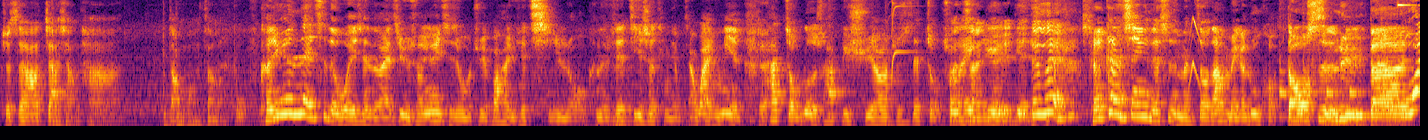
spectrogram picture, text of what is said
就是要加强他。导盲杖的部分，可是因为那次的危险呢来自于说，因为其实我觉得包含有些骑楼，可能有些机车停的比较外面，嗯、他走路的时候他必须要就是在走出来一点点，对不对？可是更幸运的是，你们走到每个路口都是绿灯，哇！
